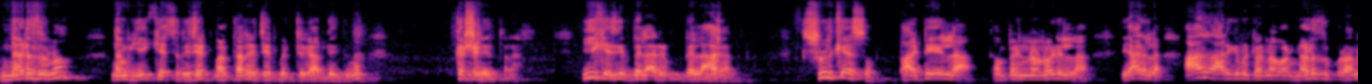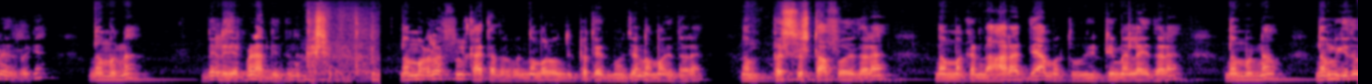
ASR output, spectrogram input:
ನಡೆದ್ರೂ ನಮ್ಗೆ ಈ ಕೇಸ್ ರಿಜೆಕ್ಟ್ ಮಾಡ್ತಾರೆ ರಿಜೆಕ್ಟ್ ಮಾಡಿ ತಿರ್ಗಿ ಹದಿನೈದು ದಿನ ಕಸ್ಟಡಿ ಇರ್ತಾರೆ. ಈ ಕೇಸ್ಗೆ ಬೆಲ್ ಆರ್ ಬೆಲ್ ಆಗಲ್ಲ. ಸುಳ್ಳು ಕೇಸು, ಪಾರ್ಟಿ ಇಲ್ಲ ಕಂಪ್ಲೇಂಟ್ ನಾವು ನೋಡಿಲ್ಲ, ಯಾರಿಲ್ಲ. ಆದರೂ ಆರ್ಗ್ಯುಮೆಂಟ್ ಒನ್ ಅವರ್ ನಡೆದ್ರು ಕೂಡ ಇದ್ರ ಬಗ್ಗೆ ನಮ್ಮನ್ನು ಬೇಲ್ ರಿಜೆಕ್ಟ್ ಮಾಡಿ ಹದಿನೈದು ದಿನ ಕಸ್ಟಡಿ ಇರ್ತಾರೆ. ನಮ್ಮವರೆಲ್ಲ ಫುಲ್ ಕಾಯ್ತಾ ಇದ್ರು ನಮ್ಮವ್ರು ಒಂದು ಇಪ್ಪತ್ತೈದು ಮೂರು ಜನ, ನಮ್ಮವ್ರು ಇದ್ದಾರೆ. ನಮ್ಮ ಬಸ್ ಸ್ಟಾಫು ಇದ್ದಾರೆ. ನಮ್ಮ ಕಡೆಯಿಂದ ಆರಾಧ್ಯ ಮತ್ತು ಈ ಟೀಮ್ ಎಲ್ಲ ಇದ್ದಾರೆ. ನಮ್ಮನ್ನು, ನಮಗಿದು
